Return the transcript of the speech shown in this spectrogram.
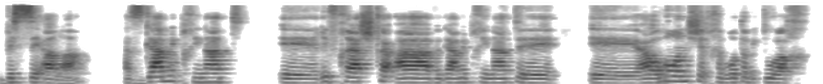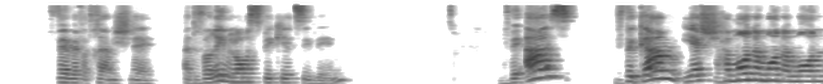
בסערה, אז גם מבחינת רווחי השקעה וגם מבחינת אה, אה, ההון של חברות הביטוח ומבטחי המשנה, הדברים לא מספיק יציבים. ואז, וגם יש המון המון המון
